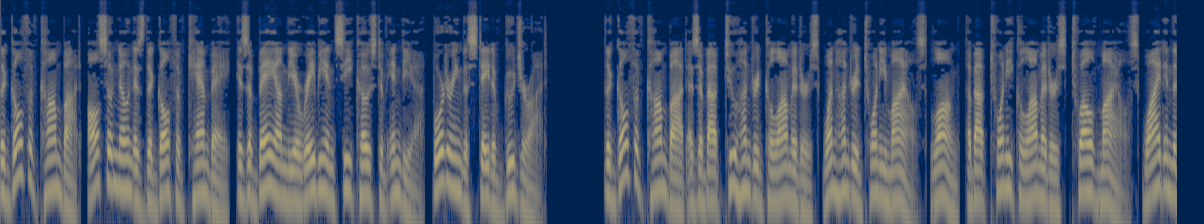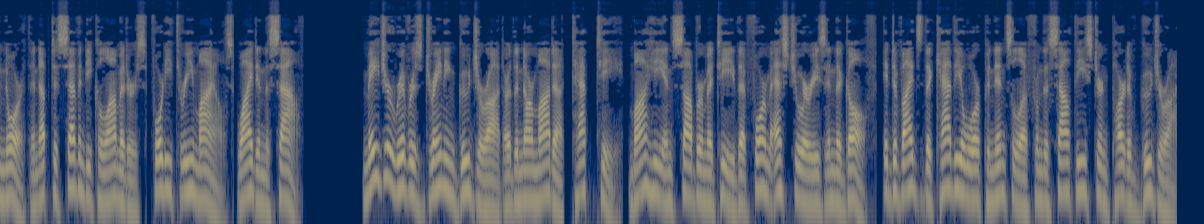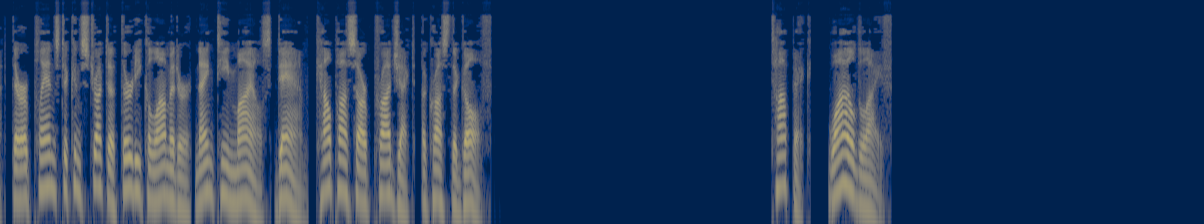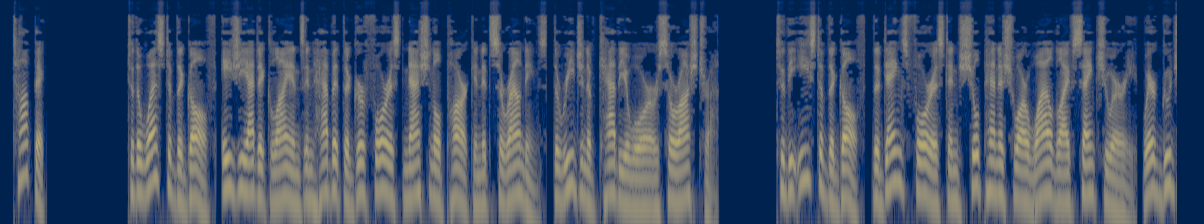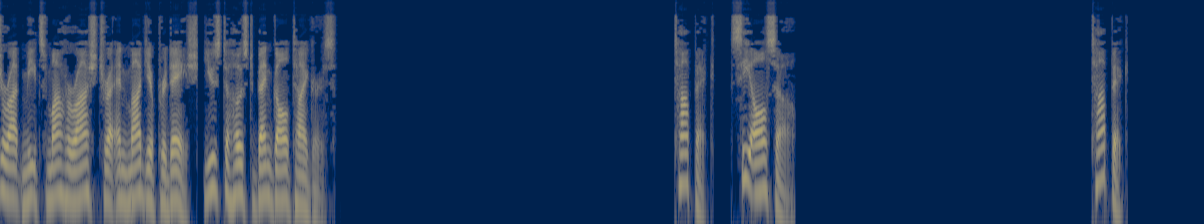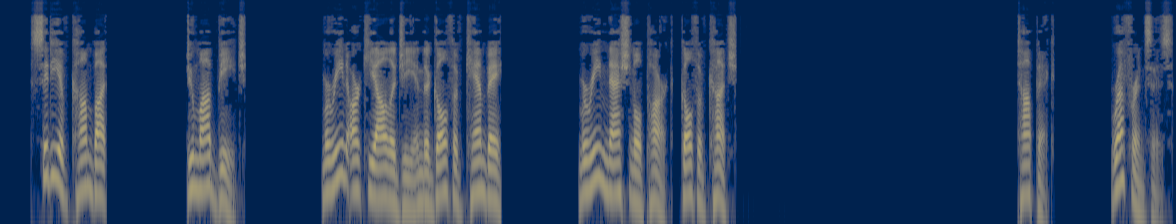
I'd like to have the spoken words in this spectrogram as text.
The Gulf of Khambhat, also known as the Gulf of Cambay, is a bay on the Arabian Sea coast of India, bordering the state of Gujarat. The Gulf of Khambhat is about 200 kilometers (120 miles) long, about 20 kilometers (12 miles) wide in the north and up to 70 kilometers (43 miles) wide in the south. Major rivers draining Gujarat are the Narmada, Tapti, Mahi and Sabarmati that form estuaries in the Gulf. It divides the Kathiawar Peninsula from the southeastern part of Gujarat. There are plans to construct a 30 kilometer (19 miles) dam, Kalpasar project across the Gulf. Topic: Wildlife. Topic: to the west of the Gulf, Asiatic lions inhabit the Gir Forest National Park and its surroundings, the region of Kathiawar or Saurashtra. To the east of the Gulf, the Dangs Forest and Shulpaneshwar Wildlife Sanctuary, where Gujarat meets Maharashtra and Madhya Pradesh, used to host Bengal tigers. See also City of Khambhat Duma Beach. Marine archaeology in the Gulf of Cambay. Marine National Park, Gulf of Kutch. References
